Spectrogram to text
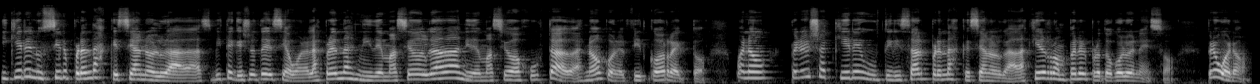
y quiere lucir prendas que sean holgadas. Viste que yo te decía, bueno, las prendas ni demasiado holgadas ni demasiado ajustadas, ¿no? Con el fit correcto. Bueno, pero ella quiere utilizar prendas que sean holgadas, quiere romper el protocolo en eso. Pero bueno,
